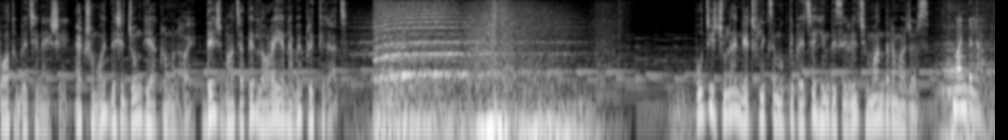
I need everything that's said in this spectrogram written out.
পথ বেছে নেয় সে। একসময় দেশে জঙ্গি আক্রমণ হয়। দেশ বাঁচাতে লড়াইয়া নামে পৃথ্বীরাজ। পঁচিশ জুলাই নেটফ্লিক্সে মুক্তি পেয়েছে হিন্দি সিরিজ মান্দানা মার্জার্স। মান্ডালা।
